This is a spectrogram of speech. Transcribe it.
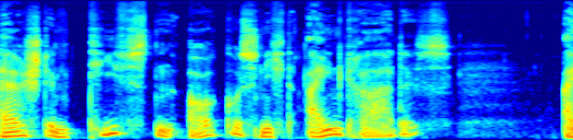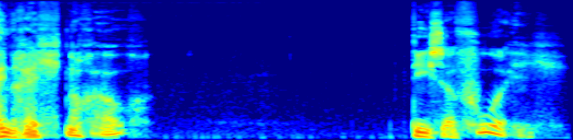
herrscht im tiefsten Orkus nicht ein Grades, ein Recht noch auch? Dies erfuhr ich,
